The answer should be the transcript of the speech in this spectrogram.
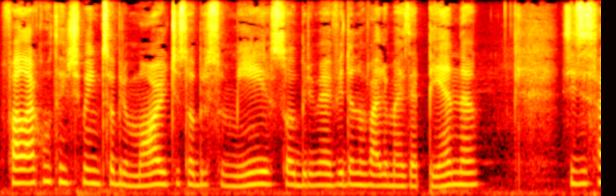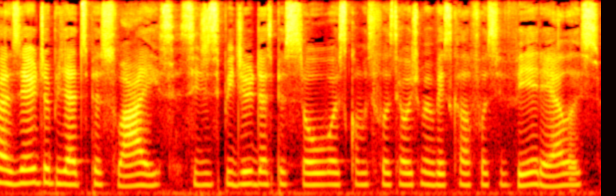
falar constantemente sobre morte, sobre sumir, sobre minha vida não vale mais a pena, se desfazer de objetos pessoais, se despedir das pessoas como se fosse a última vez que ela fosse ver elas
